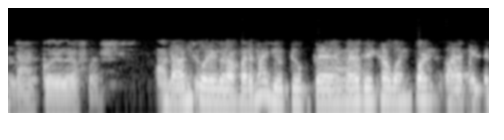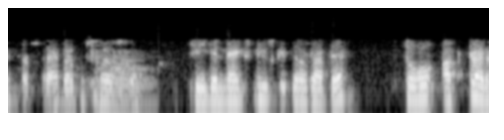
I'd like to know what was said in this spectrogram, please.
डांस कोरियोग्राफर डांस कोरियोग्राफर है ना यूट्यूब पे हाँ। मैंने देखा 1.5 मिलियन सब्सक्राइबर कुछ है उसको। ठीक है नेक्स्ट न्यूज़ की तरफ़ जाते हैं। तो अख्तर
